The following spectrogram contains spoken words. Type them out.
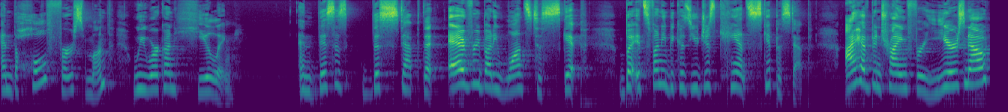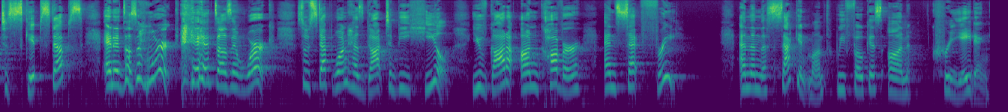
and the whole first month we work on healing. And this is the step that everybody wants to skip. But it's funny because you just can't skip a step. I have been trying for years now to skip steps and it doesn't work. It doesn't work. So, step one has got to be heal. You've got to uncover and set free. And then the second month, we focus on creating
